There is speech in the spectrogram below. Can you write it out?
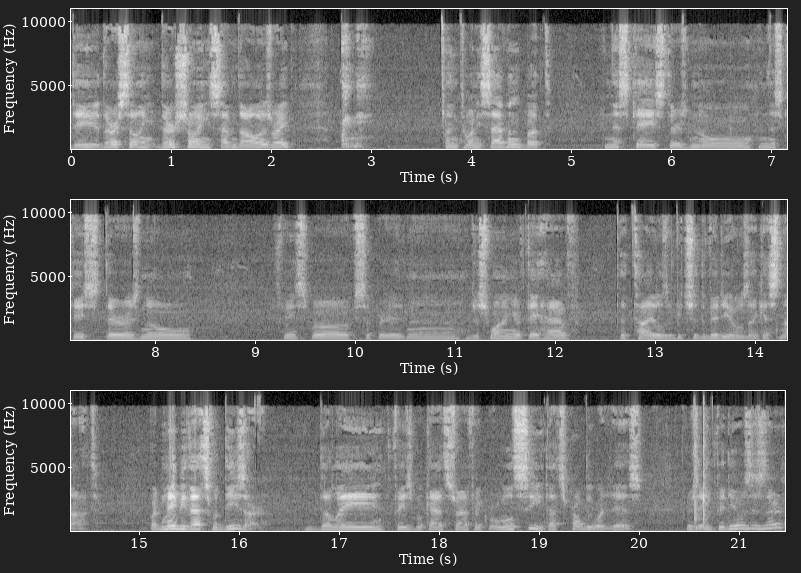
they they're selling they're showing seven dollars right? And 27 but in this case there's no in this case there is no Facebook separated uh, I'm just wondering if they have the titles of each of the videos. I guess not. But maybe that's what these are. Delay Facebook ads traffic. We'll see. That's probably what it is. There's eight videos is there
